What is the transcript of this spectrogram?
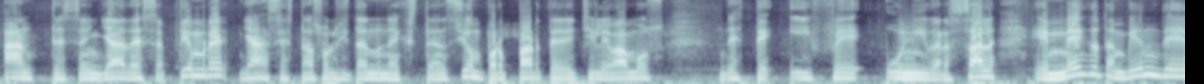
antes en ya de septiembre ya se está solicitando una extensión por parte de Chile Vamos de este IFE universal en medio también de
